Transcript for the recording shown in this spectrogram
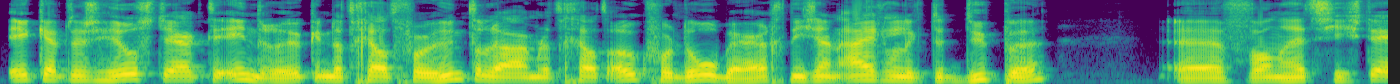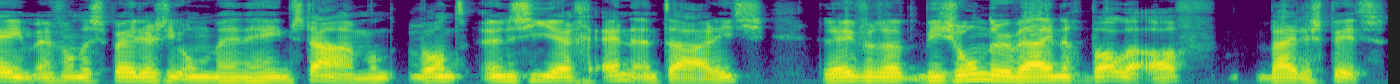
ik heb dus heel sterk de indruk, en dat geldt voor Huntelaar, maar dat geldt ook voor Dolberg. Die zijn eigenlijk de dupe uh, van het systeem en van de spelers die om hen heen staan. Want, want een Ziyech en een Tadic leveren bijzonder weinig ballen af bij de spits.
